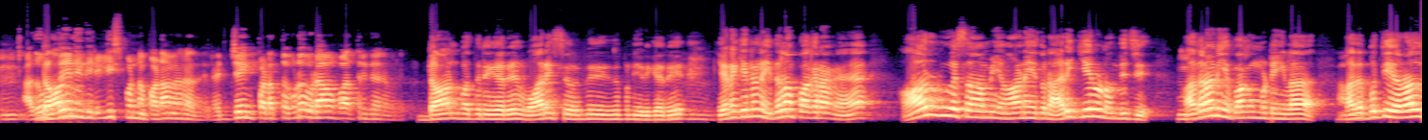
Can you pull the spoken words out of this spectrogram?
ம், அதுவும். உதயநிதி ரிலீஸ் பண்ண படம் வேற அது. ரெட் ஜெயின் படத்தை கூட விடாம பாத்துருக்காரு அவரு. டான் பார்த்திருக்காரு வாரிசு வந்து இது பண்ணியிருக்காரு. எனக்கு என்னன்னா இதெல்லாம் பாக்குறாங்க ஆறுமுகசாமி ஆணையத்தோட அறிக்கைன்னு ஒண்ணு வந்துச்சு. அதெல்லாம் நீங்க பார்க்க மாட்டீங்களா. அதை பத்தி யாராவது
